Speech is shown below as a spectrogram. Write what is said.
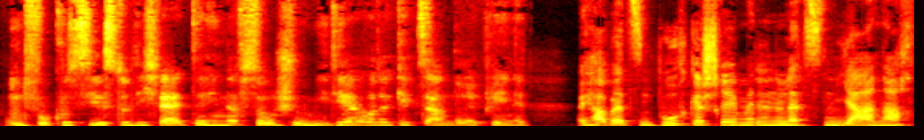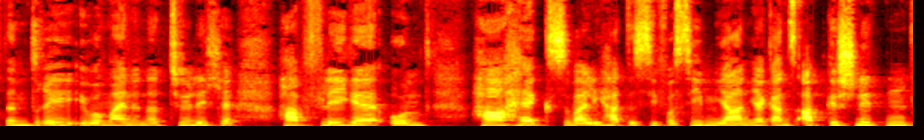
Und fokussierst du dich weiterhin auf Social Media oder gibt's andere Pläne? Ich habe jetzt ein Buch geschrieben in den letzten Jahren nach dem Dreh über meine natürliche Haarpflege und Haarhacks, weil ich hatte sie vor sieben Jahren ja ganz abgeschnitten,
